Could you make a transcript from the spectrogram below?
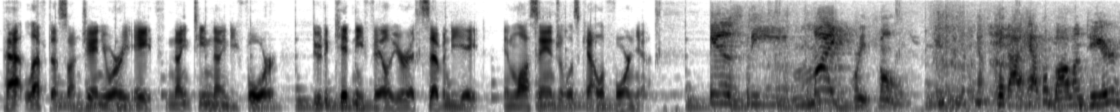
Pat left us on January 8, 1994, due to kidney failure at 78 in Los Angeles, California. is the microphone. Could I have a volunteer?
